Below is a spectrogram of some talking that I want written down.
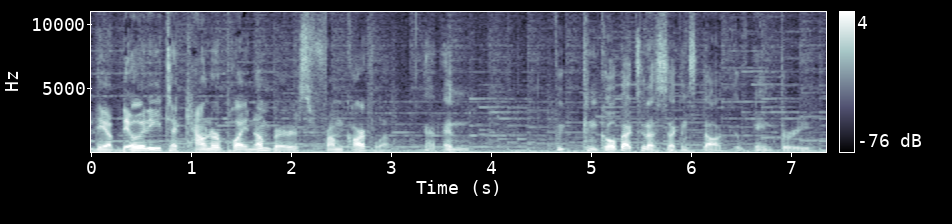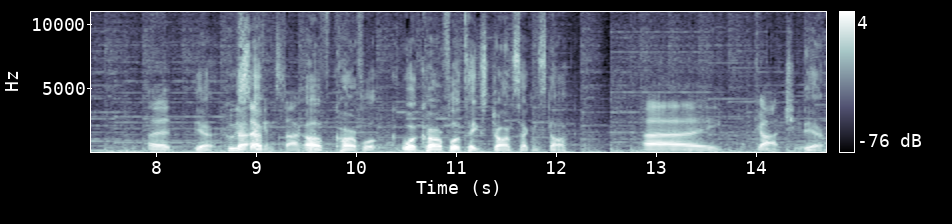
the ability to counterplay numbers from Karflo. yeah, and we can go back to that second stock of game three. Uh, Yeah. Who's that- second stock? Of Karflo. Well, Karflo takes John's second stock. I got you. Yeah.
